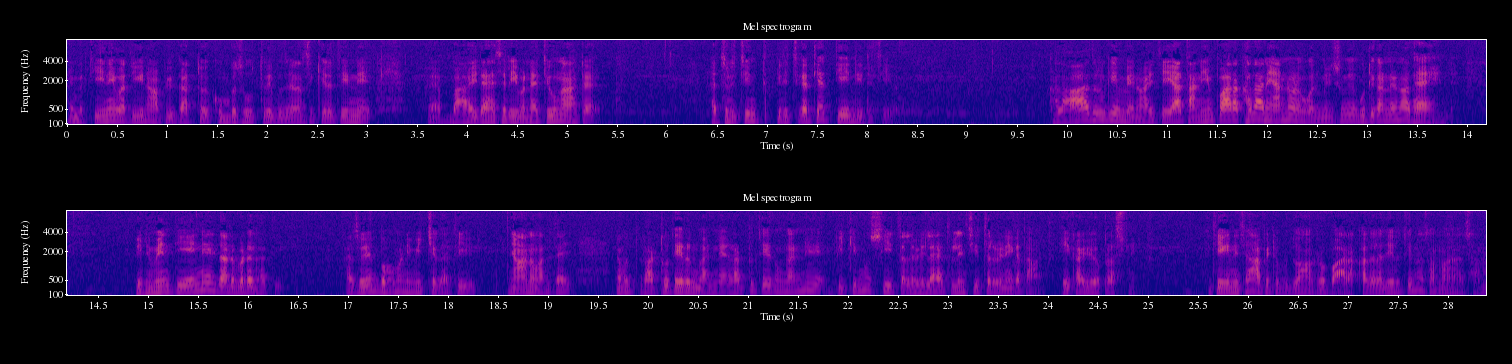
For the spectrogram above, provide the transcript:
එහෙම තියෙනවා තියෙනවා අපි ගත්ත ඔය කුම්භ සූත්‍රයේ බුදුරජාණන් කියලා තියෙන්නේ බාහිර හැසිරීම නැති වුණාට ඇතුළතින් පිරිච්ච ගතියක් තියෙන්න ඉඩ තියෙනවා. කලාතුරකින් වෙනවා. ඉතින් එයා තනියම පාරක් හදාන යන්න ඕනේ. මොකද මිනිසුන්ගේ ගුටි කන්න වෙනවා සෑහෙන්න. පිටුමෙන් තියෙන්නේ දඩබඩ ගති. ඇතුළෙන් බොහොම නිමිච්ච ගති ඥානවන්තයි. නමුත් රට්ටු තේරුම් ගන්න නැහැ. රට්ටු තේරුම් ගන්නේ පිටිමු සීතල වෙලා ඇතුළෙන් සීතල වෙන එක තමයි. ඒකයි ඔය ප්‍රශ්නේ. ඒක නිසා අපිට බුදුහාමරෝ පාරක් හදලා දීලා තියෙනවා සම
